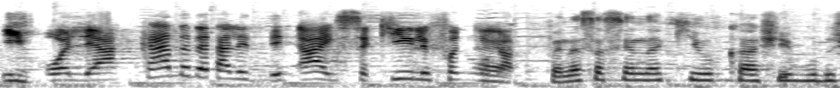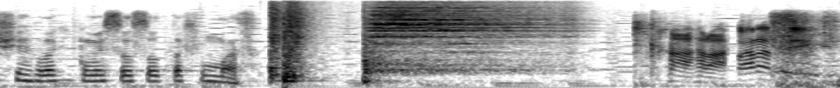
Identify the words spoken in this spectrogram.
e olhar cada detalhe dele. Ah, isso aqui ele foi no lugar. Foi nessa cena que o cachimbo do Sherlock começou a soltar fumaça. Caraca. Parabéns,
